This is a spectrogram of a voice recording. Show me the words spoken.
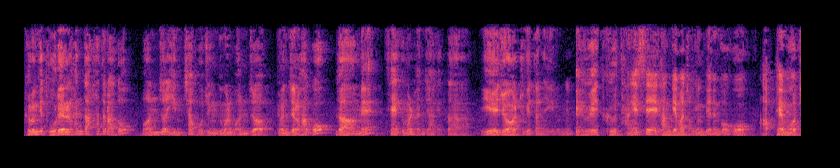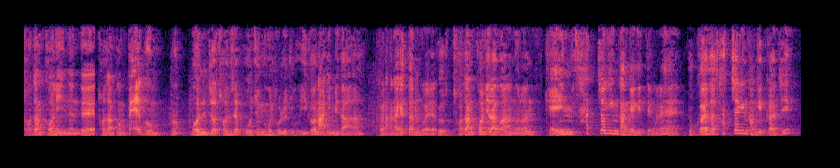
그런 게 도래를 한다 하더라도 먼저 임차 보증금을 먼저 변제를 하고 그 다음에 세금을 변제하겠다. 예외 조항을 주겠다는 얘기거든요. 그게 그 당해세 관계만 적용되는 거고 앞에 뭐 저당권이 있는데 저당권 빼고 어? 먼저 전세 보증금을 돌려주고 이건 아닙니다. 그건 안 하겠다는 거예요. 그 저당권이라고 하는 거는 개인 사적인 관계이기 때문에 국가에서 사적인 관계까지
